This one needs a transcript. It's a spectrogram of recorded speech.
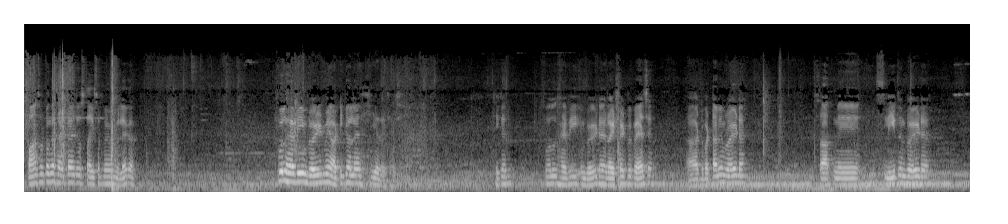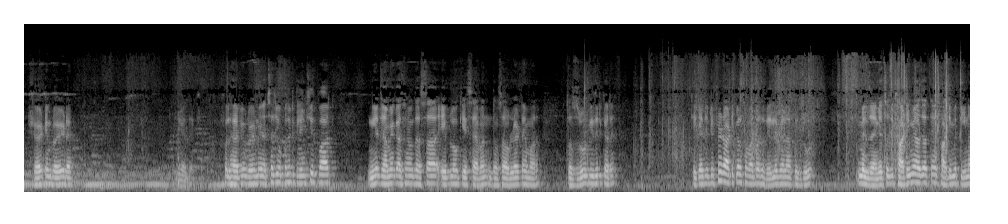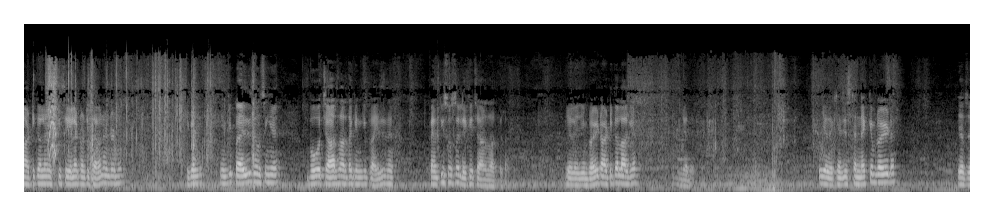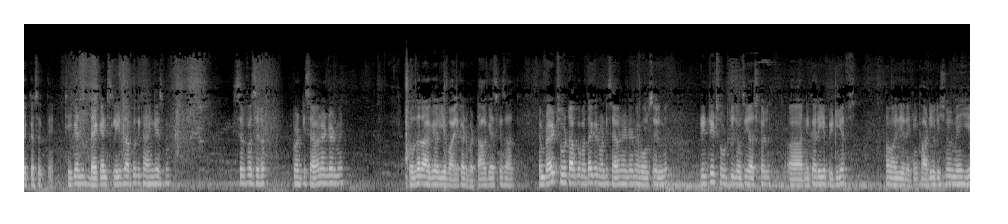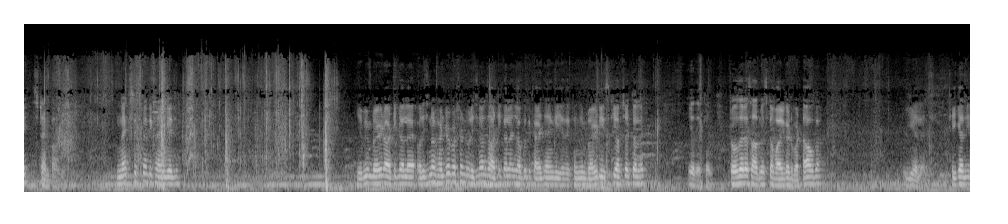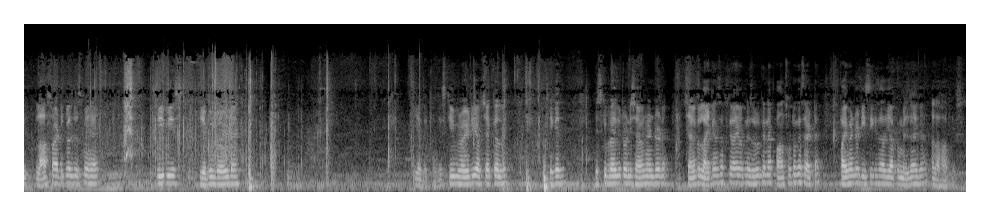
पाँच सूटों का सेट है जो सताईस सौ रुपये में मिलेगा। फुल हैवी एम्ब्रॉयड में आर्टिकल है, ये देखें जी। ठीक है फुल हैवी एम्ब्रॉयड है, राइट साइड पे पैच है दुपट्टा भी एम्ब्रॉयड है, साथ में स्लीव एम्ब्रॉयड है, शर्ट एम्ब्रॉयड है। ये देखें, फुल हैवी एम्ब्रॉयड में अच्छा जी opposite clean sheet park near Jamia Qasim Madrasa A block A seven दूसरा आउटलेट है हमारा तो ज़रूर विज़िट करें। ठीक है जी डिफरेंट आर्टिकल्स हमारे पास अवेलेबल है आपको ज़रूर मिल जाएँगे। अच्छा जी खाटी में आ जाते हैं। खाटी में तीन आर्टिकल हैं। इसकी सेल है ट्वेंटी सेवन हंड्रेड में। ठीक है जी? इनकी प्राइजेज जो सी हैं? वो चार हज़ार तक इनकी प्राइजेज हैं। पैंतीस सौ से लेके चार हज़ार रुपये तक। ये लीजिए एम्ब्रॉयड आर्टिकल आ गया। ये देखें ये देखें जी, इसका नेक एम्ब्रॉयड है। ये आप चेक कर सकते हैं। ठीक है जी बैक एंड स्लीव्स आपको दिखाएँगे इसमें। सिर्फ़ और सिर्फ़ ट्वेंटी सेवन हंड्रेड में। ट्रोज़र आ गया और ये वाइल्ड का दुपट्टा आ गया इसके साथ। एम्ब्रॉयड सूट आपको पता है कि ट्वेंटी सेवन हंड्रेड में होल सेल में प्रिंटेड सूट की जो सी आजकल निकल रही है पी टी एफ़ हम ये देखें, खाड़ी ओरिजिनल में ये स्टैंप आ गया। नेक्स्ट इसमें दिखाएँगे जी। ये भी एम्ब्रॉयड आर्टिकल है। Original hundred percent original article है जो आपको दिखाए जाएँगे। ये देखें जी एम्ब्रॉयड इसकी आप चेक कर लें। ये देखें ट्रोज़र है साथ में इसका वाइल्ड का दुपट्टा होगा। ये लें। ठीक है जी लास्ट आर्टिकल जिसमें है थ्री पीस ये भी एम्ब्रॉयड है। ये देखें जी, इसकी एम्ब्रॉयडरी आप चेक कर लें। ठीक है जी, इसकी प्राइस भी ट्वेंटी सेवन हंड्रेड है। चैनल को लाइक एंड सब्सक्राइब अपने ज़रूर करना है। पाँच सूटों का सेट है। फाइव हंड्रेड डीसी के साथ ये आपको मिल जाएगा। अल्लाह हाफिज़।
